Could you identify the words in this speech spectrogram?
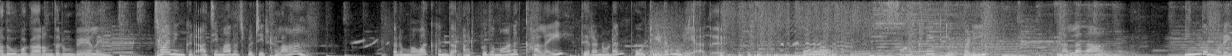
அது உபகாரம் தரும் வேலை. Could அத்தை மாதச் பெற்றிருக்கலாம் ஒரு மவக் இந்த அற்புதமான கலை திறனுடன் போட்டியிட முடியாது. ஓ சாக்லேட் எப்படி? நல்லதா? இந்த முறை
